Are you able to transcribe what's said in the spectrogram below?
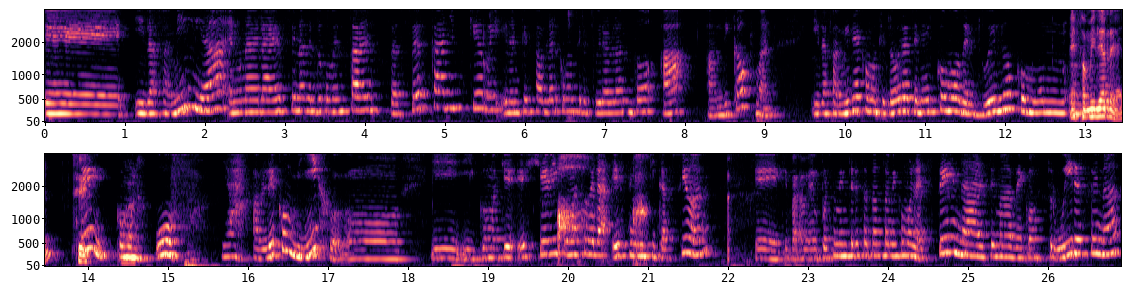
Eh, y la familia, en una de las escenas del documental, se acerca a Jim Carrey y le empieza a hablar como si le estuviera hablando a Andy Kaufman. Y la familia como que logra tener como del duelo como un... ¿Es familia real? Sí, Sí. como un, uff, ya, hablé con mi hijo, como, y, y como que es heavy como esto de la escenificación, eh, que por eso me interesa tanto a mí como la escena, el tema de construir escena,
